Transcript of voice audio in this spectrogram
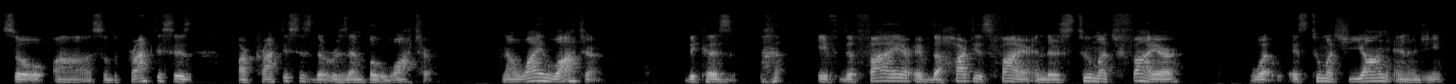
So, uh, so the practices are practices that resemble water. Now, why water? Because if the fire, if the heart is fire and there's too much fire, what is too much yang energy,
